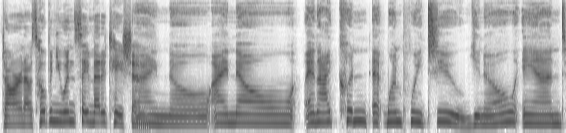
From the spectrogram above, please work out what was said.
Darn, I was hoping you wouldn't say meditation. I know, I know. And I couldn't at one point too, you know? And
